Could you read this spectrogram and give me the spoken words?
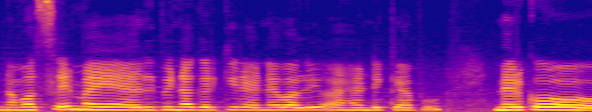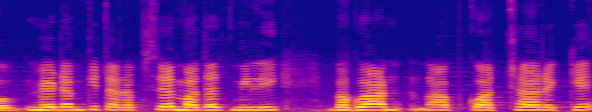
नमस्ते, मैं एल बी नगर की रहने वाली हूँ, हैंडीकैप हूँ। मेरे को मैडम की तरफ़ से मदद मिली। भगवान आपको अच्छा रखे।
